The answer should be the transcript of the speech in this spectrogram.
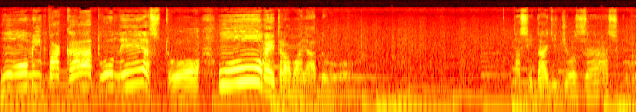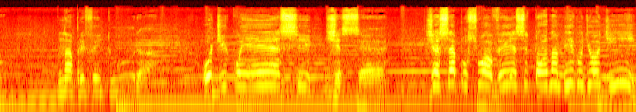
um homem pacato, honesto, um homem trabalhador. Na cidade de Osasco, na prefeitura, Odi conhece Gessé Jessé, por sua vez, se torna amigo de Odin.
